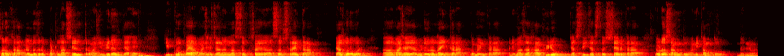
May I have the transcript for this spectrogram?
खरोखर आपल्याला जर पटला असेल तर माझी विनंती आहे की कृपया माझ्या चॅनलला सबस्क्राय सबस्क्राईब करा. त्याचबरोबर माझ्या या व्हिडिओला लाईक करा कमेंट करा आणि माझा हा व्हिडिओ जास्तीत जास्त शेअर करा. एवढं सांगतो आणि थांबतो. धन्यवाद.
